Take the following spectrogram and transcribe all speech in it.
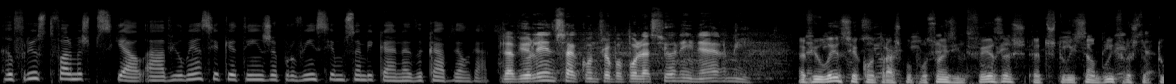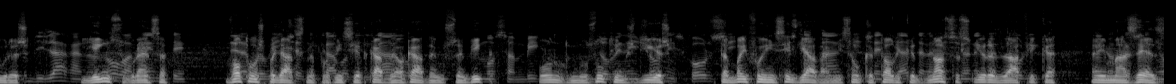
Referiu-se de forma especial à violência que atinge a província moçambicana de Cabo Delgado. A violência contra a população inerme a violência contra as populações indefesas, a destruição de infraestruturas e a insegurança voltam a espalhar-se na província de Cabo Delgado, em Moçambique, onde nos últimos dias também foi incendiada a missão católica de Nossa Senhora da África em Mazese.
